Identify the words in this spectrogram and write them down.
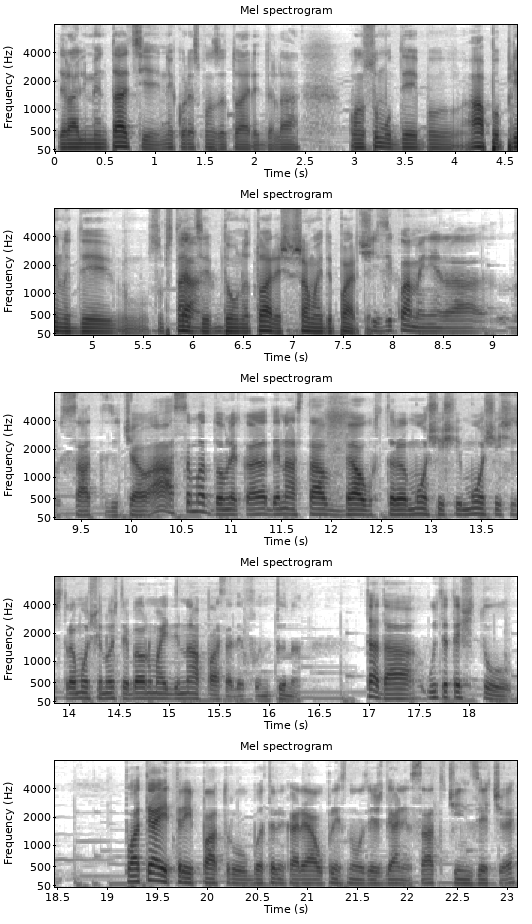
de la alimentație necorespunzătoare, de la consumul de bă, apă plină de substanțe da. dăunătoare și așa mai departe. Și zic oamenii la sat ziceau, a, să mă domnule, că din asta beau strămoșii și moșii și strămoșii noștri beau numai din apa asta de fântână. Da, dar uite-te și tu, poate ai 3-4 bătrâni care au prins 90 de ani în sat, 5-10,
